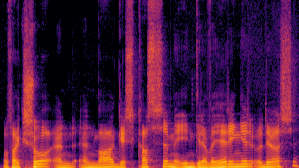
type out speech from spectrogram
og fikk se en, en magisk kasse med inngraveringer og diverse.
